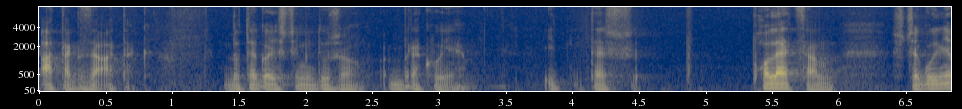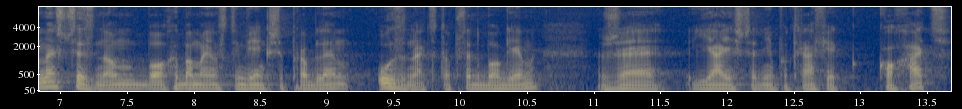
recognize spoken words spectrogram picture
atak za atak. Do tego jeszcze mi dużo brakuje. I też polecam, szczególnie mężczyznom, bo chyba mają z tym większy problem, uznać to przed Bogiem, że ja jeszcze nie potrafię kochać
